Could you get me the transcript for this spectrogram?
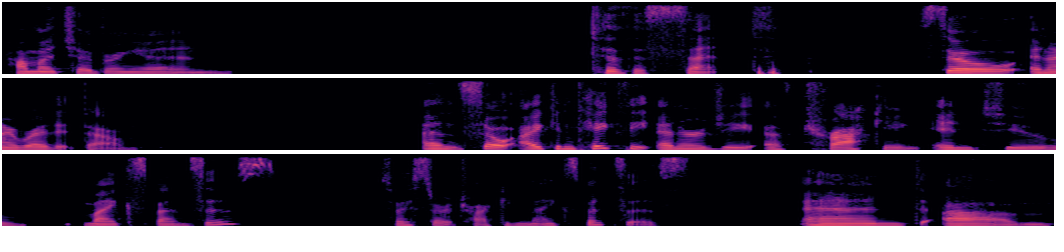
how much I bring in, to the cent. So, and I write it down. And so I can take the energy of tracking into my expenses. So I start tracking my expenses. And um,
